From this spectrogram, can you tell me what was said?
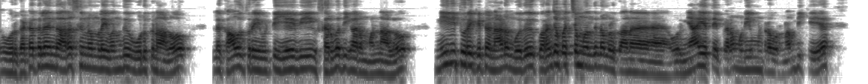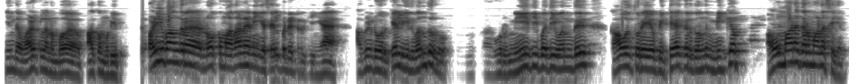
ஒரு கட்டத்தில் இந்த அரசு நம்மளை வந்து ஒடுக்குனாலோ இல்லை காவல்துறையை விட்டு ஏவி சர்வதிகாரம் பண்ணாலோ நீதித்துறை கிட்ட நாடும்போது குறைஞ்சபட்சம் வந்து நம்மளுக்கான ஒரு நியாயத்தை பெற முடியும்ன்ற ஒரு நம்பிக்கையை இந்த வழக்கில் நம்ம பார்க்க முடியுது. பழி வாங்குற நோக்கமாக தானே நீங்கள் செயல்பட்டு இருக்கீங்க? அப்படின்ற ஒரு கேள்வி இது வந்து ஒரு- நீதிபதி வந்து காவல்துறையை அப்படி கேட்கறது வந்து மிக அவமானகரமான செயல்.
